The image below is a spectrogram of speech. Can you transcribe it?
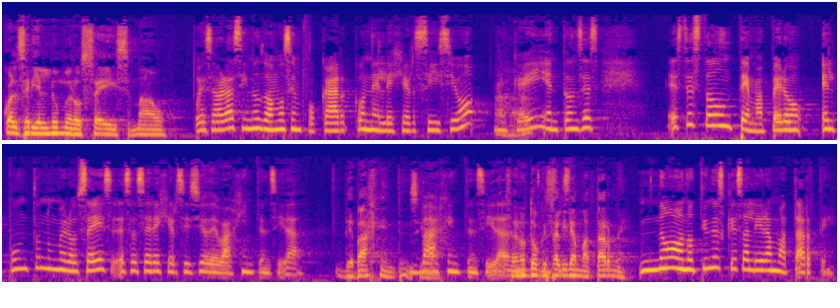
¿Cuál sería el número seis, Mau? Pues ahora sí nos vamos a enfocar con el ejercicio, ¿ok? Entonces, este es todo un tema, pero el punto número seis es hacer ejercicio de baja intensidad. De baja intensidad. Baja intensidad. O sea, no tengo que salir a matarme. No, no tienes que salir a matarte.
